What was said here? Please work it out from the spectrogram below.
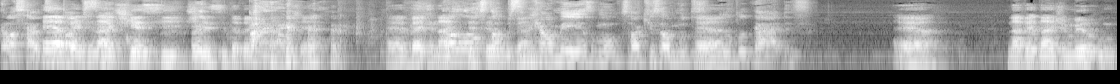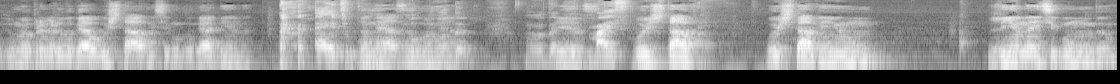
Ela saiu do É, a Bad Night, 5? esqueci, esqueci da Bad Night, é. É, Bad Night nosso terceiro lugar, 5 é o então. mesmo, só que só muda É. os lugares. É. Na verdade, o meu, o meu primeiro lugar é o Gustavo, em segundo lugar, a Lina. É, tipo, tô nessa no mu- muda. momento. Muda. Isso. Mas Gustavo, Gustavo em um, Lina em segundo,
